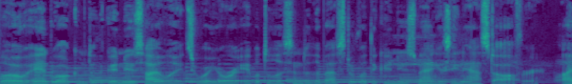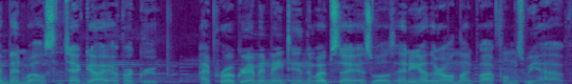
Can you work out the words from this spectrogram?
Hello and welcome to the Good News Highlights, where you're able to listen to the best of what the Good News Magazine has to offer. I'm Ben Wells, the tech guy of our group. I program and maintain the website as well as any other online platforms we have.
